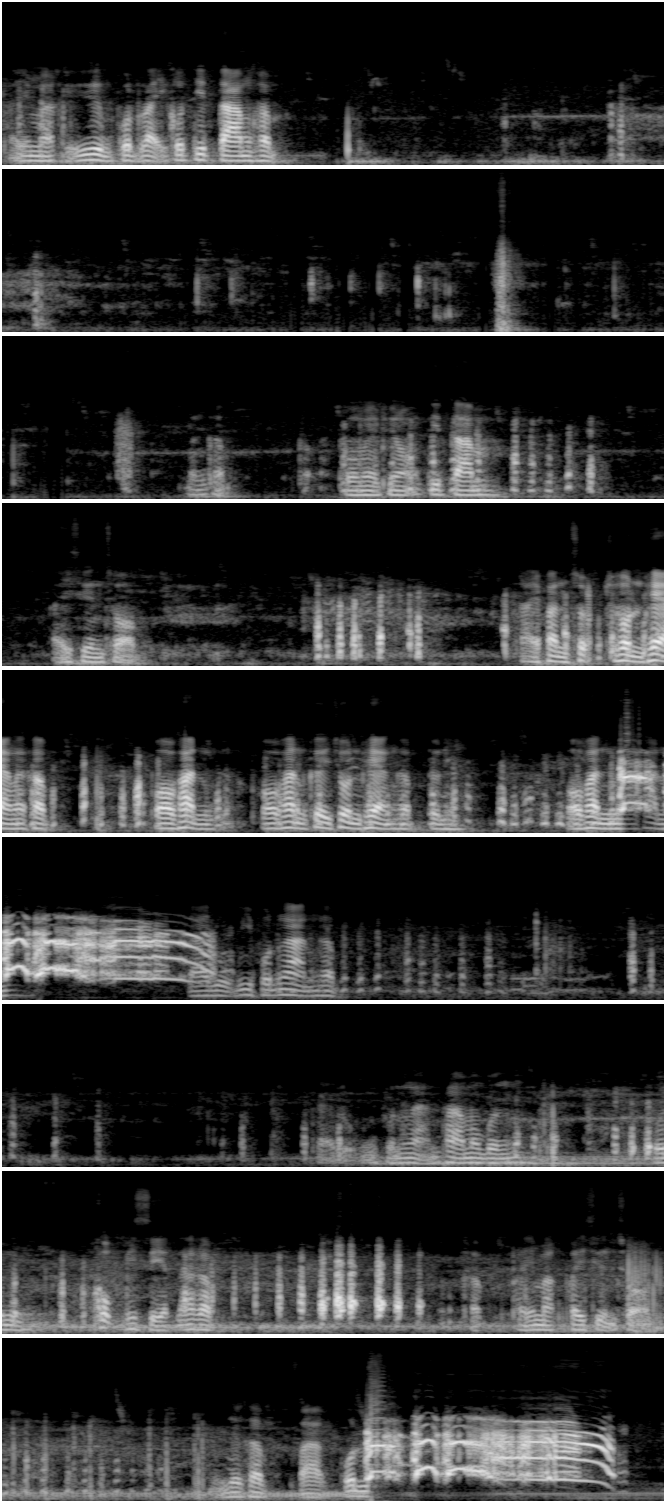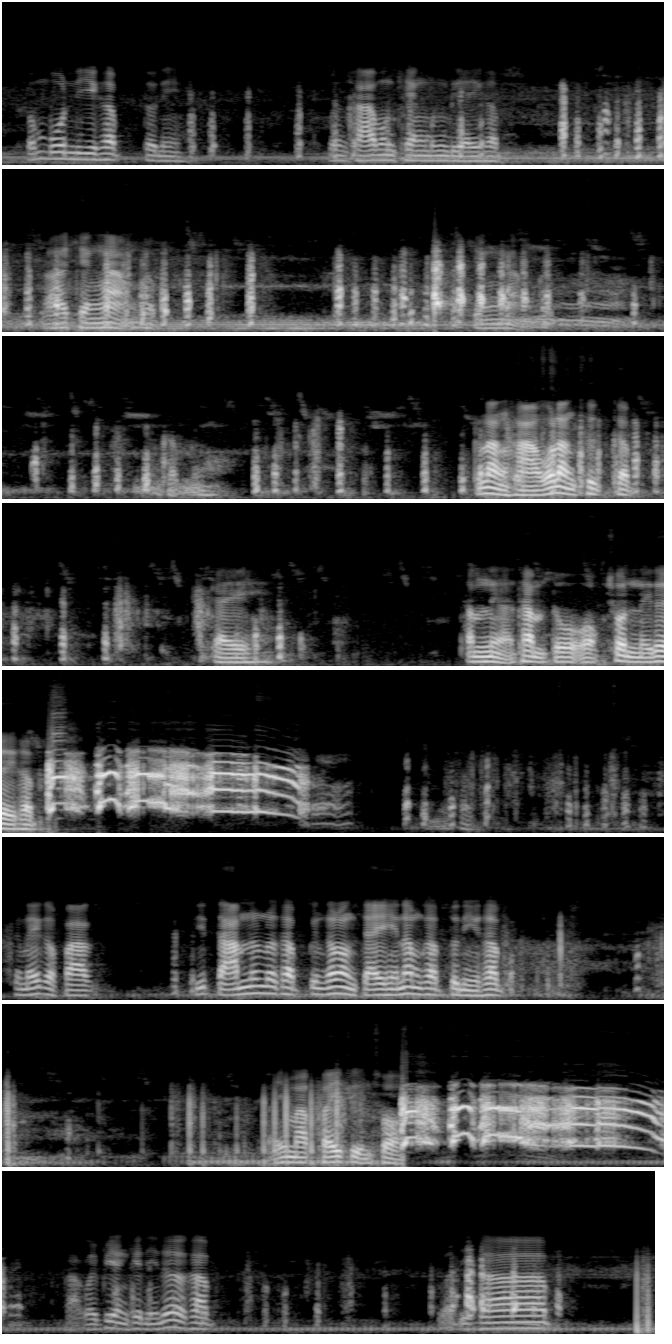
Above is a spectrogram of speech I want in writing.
ไปมาอืมกดไลค์กดติดตามครับมันครับพ่อแม่พี่น้องติดตามไปเสียนชอบสายพันธุ์ชชนแพงนะครับ พอพันพอพันเคยชนแพงครับตัวนี้ พอพันธุ์แม่พัน มีผลงานครับตายลูกมีผลงานพามาเบิงตัวนี้ครบพิเศษนะครับ ครับไผมักไผชื่นชอบนี่เลยครับฝากกดไลค์สมบูรณ์ดีครับตัวนี้ เบิงขาเบิงแข้งเบิงเดือยครับขาแข็งงามครับแข็งงามครับครับนี่ำลังหาวกำลังคึกครับ ไก่ทำเหนือทำตัวออกชนเลยเลยครับนี่ครับทางไหนก็ฝากติดตามนั่นนะครับ เป็นกำลังใจให้น้ำครับตัวนี้ครับไปมักไปสื่นชอบฝากไว้เพียงแค่นี้เด้อครับ สวัสดีครับ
